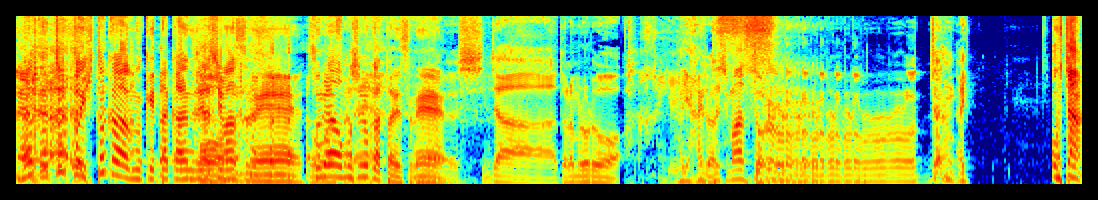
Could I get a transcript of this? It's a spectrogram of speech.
なんかちょっと一皮むけた感じがしますね。それは面白かったですね。よしじゃあドラムロールをはい、はい、とします。じゃんはいおっちゃんい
